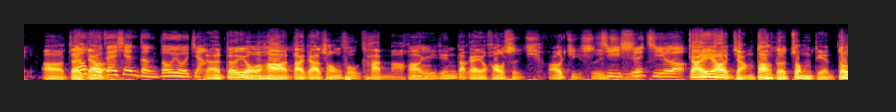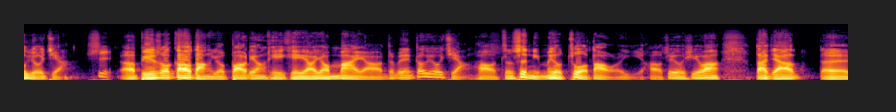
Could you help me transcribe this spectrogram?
对。啊，在家在线等都有讲，呃，都有哈，大家重复看嘛哈，已经大概有好几好几十集，几十集了，该要讲到的重点都有讲。是呃，比如说高档有爆量黑 K 啊，要卖啊，这边都有讲哈，只是你没有做到而已哈。所以我希望大家呃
